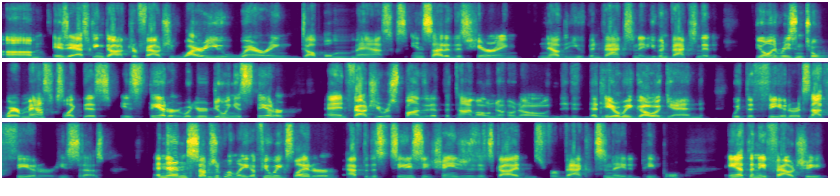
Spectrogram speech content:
um, is asking Dr. Fauci, why are you wearing double masks inside of this hearing now that you've been vaccinated? You've been vaccinated. The only reason to wear masks like this is theater. What you're doing is theater. And Fauci responded at the time, oh, no, no, here we go again with the theater. It's not theater, he says. And then subsequently, a few weeks later, after the CDC changes its guidance for vaccinated people, Anthony Fauci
